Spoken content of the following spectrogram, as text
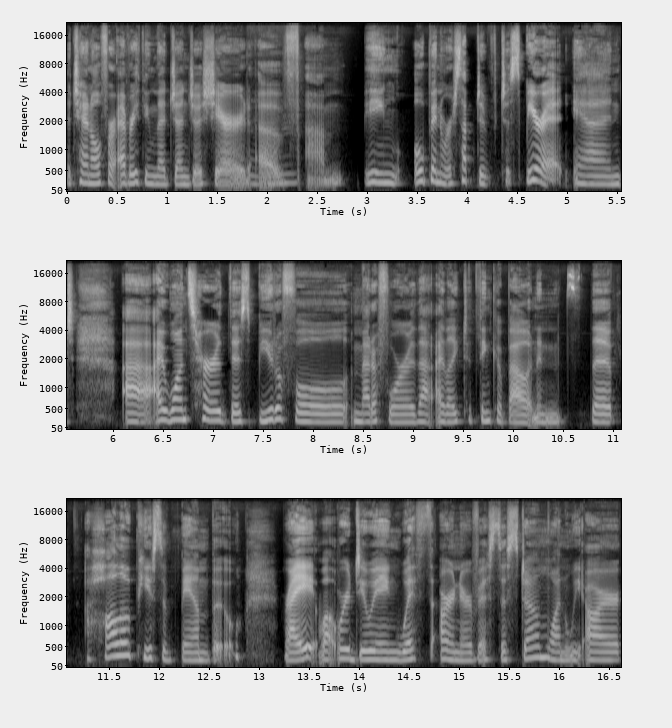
a channel for everything that Jen just shared mm-hmm. of um, being open, receptive to spirit. And uh, I once heard this beautiful metaphor that I like to think about, and it's the a hollow piece of bamboo, right? What we're doing with our nervous system when we are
